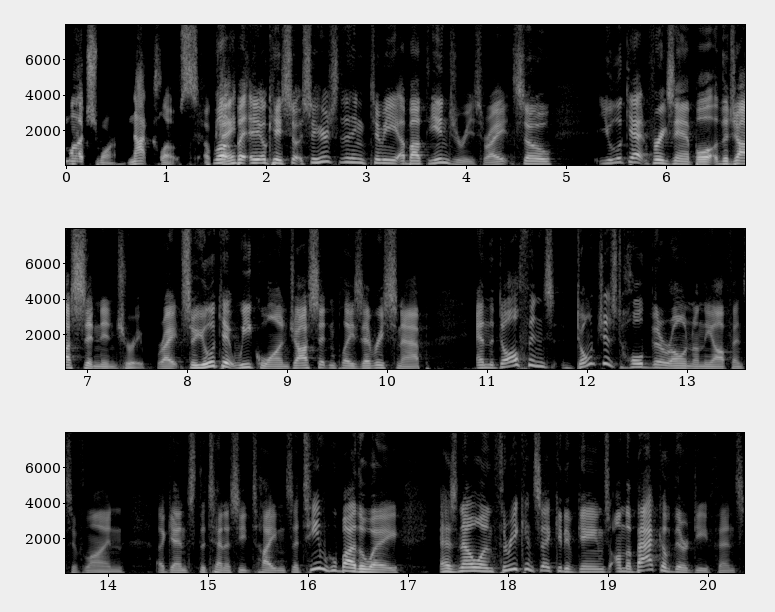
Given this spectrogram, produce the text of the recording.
Much more, not close. Okay. Well, but okay, so so here's the thing to me about the injuries, right? So you look at, for example, the Josh Sitton injury, right? So you look at week one, Josh Sitton plays every snap, and the Dolphins don't just hold their own on the offensive line against the Tennessee Titans, a team who, by the way, has now won three consecutive games on the back of their defense.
